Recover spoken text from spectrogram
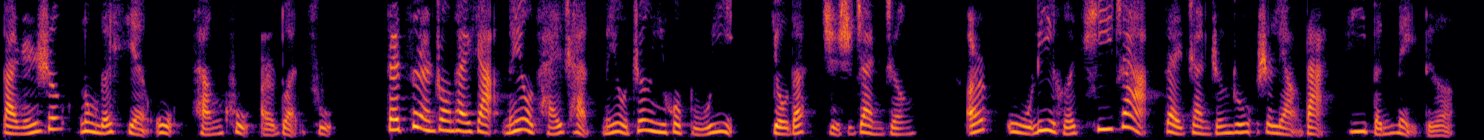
把人生弄得险恶、残酷而短促。在自然状态下，没有财产，没有正义或不义，有的只是战争。而武力和欺诈在战争中是两大基本美德。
